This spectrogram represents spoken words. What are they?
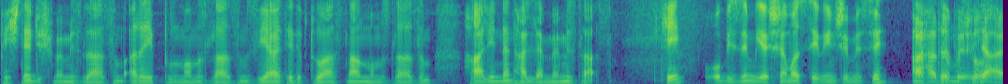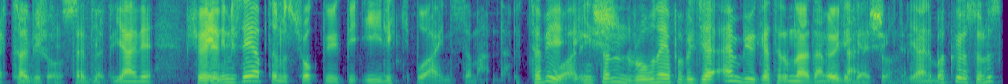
peşine düşmemiz lazım. Arayıp bulmamız lazım. Ziyaret edip duasını almamız lazım. Halinden hallenmemiz lazım. Ki o bizim yaşama sevincimizi daha da böyle olsun. arttırmış tabii ki, olsun. Tabii, tabii. Yani şöyle kendimize düşünün. yaptığımız çok büyük bir iyilik bu aynı zamanda. Tabii insanın ruhuna yapabileceği en büyük yatırımlardan Öyle bir tanesi. gerçekten. Yani bakıyorsunuz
